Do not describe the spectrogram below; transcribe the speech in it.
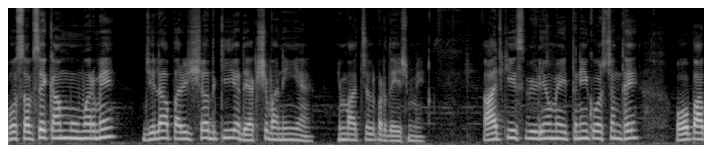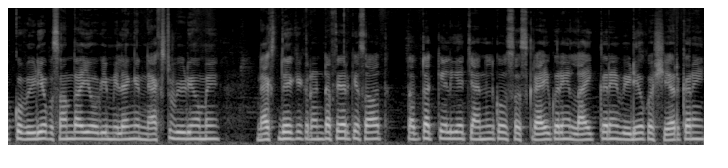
वो सबसे कम उम्र में जिला परिषद की अध्यक्ष बनी है। हिमाचल प्रदेश में। आज की इस वीडियो में इतने क्वेश्चन थे। होप आपको वीडियो पसंद आई होगी। मिलेंगे नेक्स्ट वीडियो में। नेक्स्ट डे के करंट अफेयर के साथ। तब तक के लिए चैनल को सब्सक्राइब करें लाइक करें वीडियो को शेयर करें।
